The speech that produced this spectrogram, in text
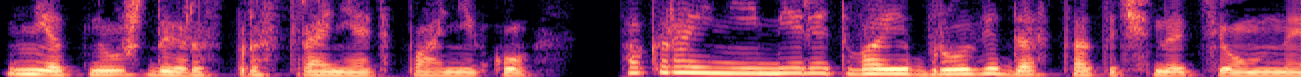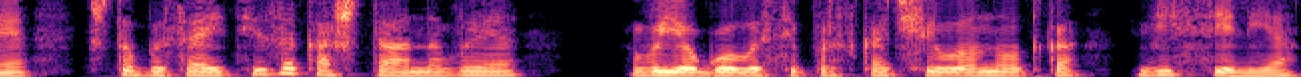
нет нужды распространять панику, по крайней мере, твои брови достаточно темные, чтобы сойти за каштановые». В ее голосе проскочила нотка веселья,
